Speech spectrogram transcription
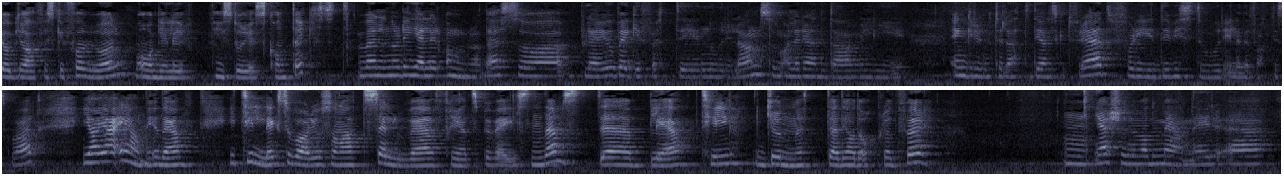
geografiske forhold og eller historisk kontekst? Vel, når det gjelder området, så ble jo begge født i Nord-Irland, som allerede da vil gi en grunn til at de ønsket fred, fordi de visste hvor ille det faktisk var. Ja, jeg er enig i det. I tillegg så var det jo sånn at selve fredsbevegelsen deres ble til grunnet det de hadde opplevd før. Mm, jeg skjønner hva du mener. Eh,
